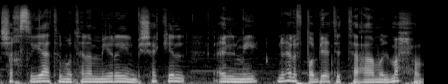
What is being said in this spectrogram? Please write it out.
شخصيات المتنمرين بشكل علمي ونعرف طبيعة التعامل معهم.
